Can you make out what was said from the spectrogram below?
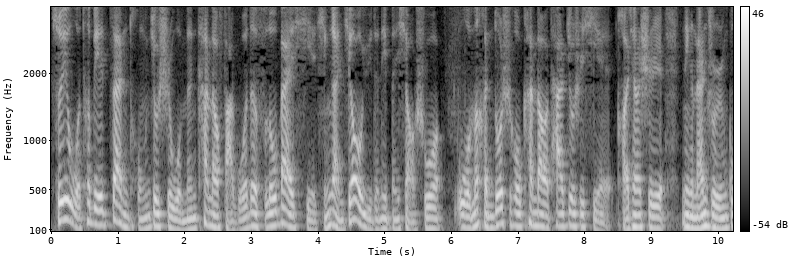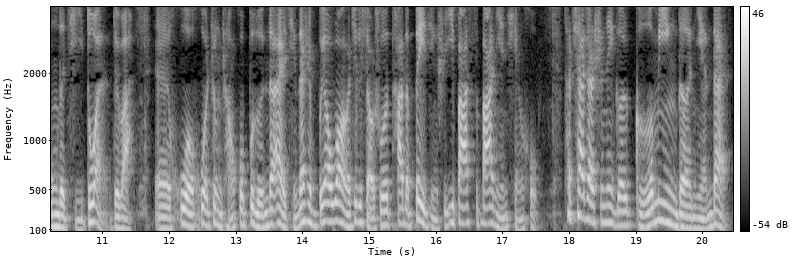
所以我特别赞同，就是我们看到法国的福楼拜写情感教育的那本小说，我们很多时候看到他就是写好像是那个男主人公的几段，对吧？呃，或或正常或不伦的爱情。但是不要忘了，这个小说它的背景是一八四八年前后，它恰恰是那个革命的年代。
